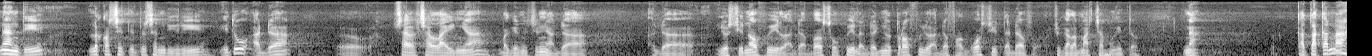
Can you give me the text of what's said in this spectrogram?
nanti leukosit itu sendiri itu ada eh, sel-sel lainnya bagian kecilnya ada ada eosinofil, ada basofil, ada neutrofil, ada fagosit, ada segala macam gitu. Nah, katakanlah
